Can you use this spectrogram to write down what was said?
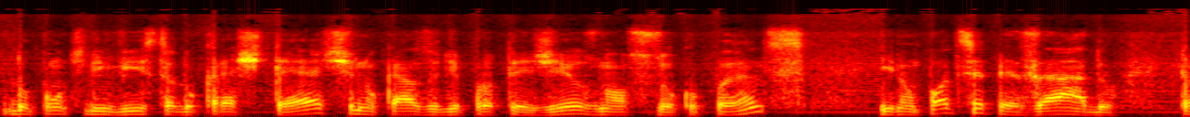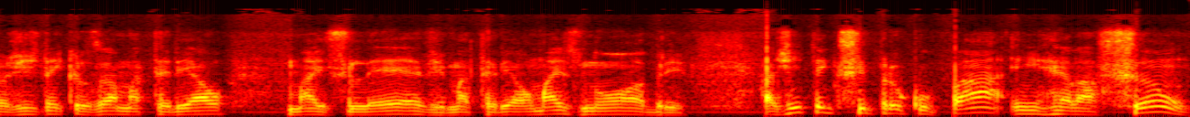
do ponto de vista do crash test, no caso de proteger os nossos ocupantes, e não pode ser pesado, então a gente tem que usar material mais leve, material mais nobre. A gente tem que se preocupar em relação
